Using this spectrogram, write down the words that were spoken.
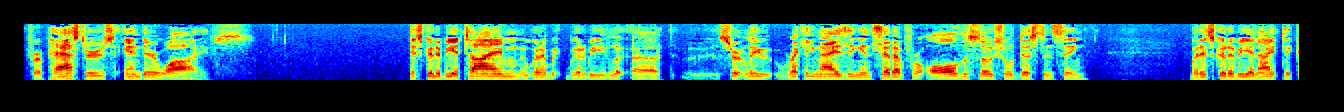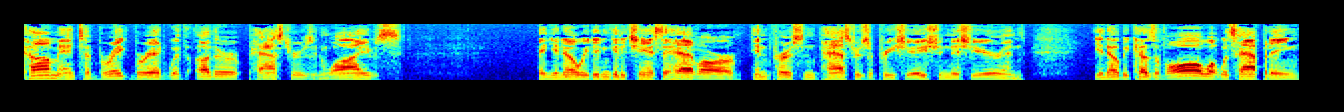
for pastors and their wives it's going to be a time we're going to be, we're going to be uh, certainly recognizing and set up for all the social distancing, but it's going to be a night to come and to break bread with other pastors and wives. And you know, we didn't get a chance to have our in-person pastors appreciation this year, and you know, because of all what was happening,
